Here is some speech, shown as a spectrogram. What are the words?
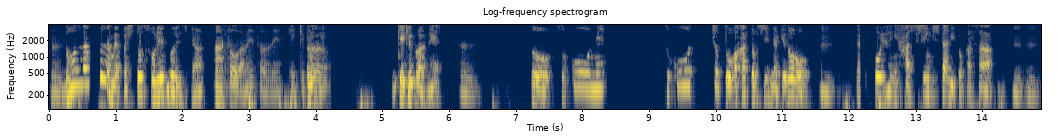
うん。どんなことでもやっぱ人それぞれじゃんまあそうだね、そうだね。結局は。うん。結局はね。うん。そう、そこをね、そこをちょっと分かってほしいんだけど、うん。なんかこういうふうに発信したりとかさ、うんう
